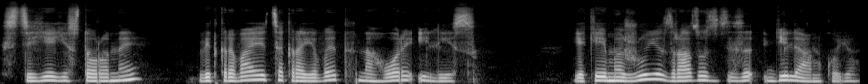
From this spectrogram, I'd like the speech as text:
З цієї сторони відкривається краєвид на гори і ліс, який межує зразу з ділянкою.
